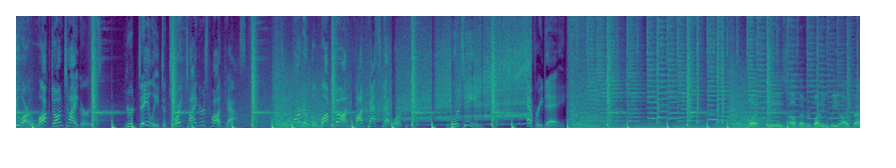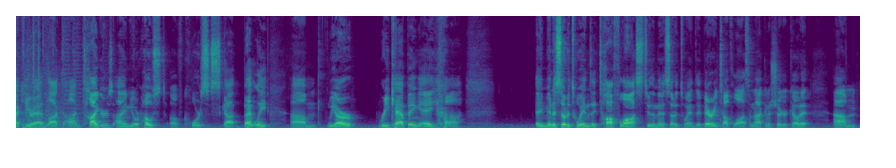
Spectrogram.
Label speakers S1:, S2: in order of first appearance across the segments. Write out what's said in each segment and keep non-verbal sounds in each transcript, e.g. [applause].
S1: You are Locked On Tigers, your daily Detroit Tigers podcast. Part of the Locked On Podcast Network. Your team every day.
S2: What is up, everybody? We are back here at Locked On Tigers. I am your host, of course, Scott Bentley. Um, we are recapping a [laughs] uh, a Minnesota Twins, a tough loss to the Minnesota Twins, a very tough loss. I'm not going to sugarcoat it. Um,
